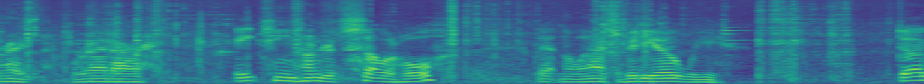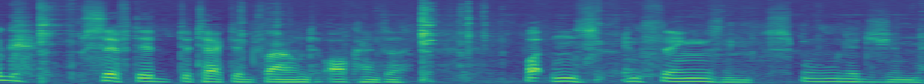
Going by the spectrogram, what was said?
All right, we're at our 1800 cellar hole. That in the last video we dug, sifted, detected, found all kinds of buttons and things and spoonage and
